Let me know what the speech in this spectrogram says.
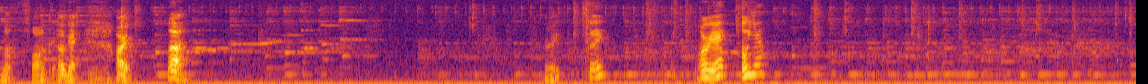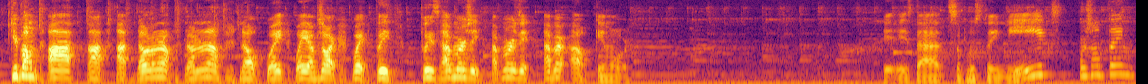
The fuck? Okay. Alright. Ah. Alright, okay. Alright, oh yeah. Get bumped! Ah, ah, ah, no, no, no, no, no, no, no, wait, wait, I'm sorry, wait, please, please, have mercy, have mercy, have mercy, oh, game over. I is that supposed to be me or something?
